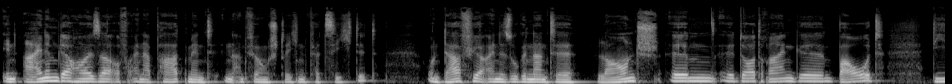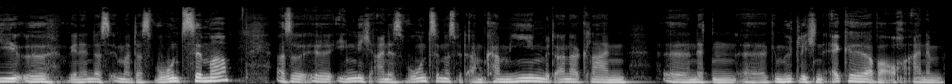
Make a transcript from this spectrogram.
in einem der Häuser auf ein Apartment in Anführungsstrichen verzichtet und dafür eine sogenannte Lounge ähm, äh, dort reingebaut, die, äh, wir nennen das immer das Wohnzimmer, also äh, ähnlich eines Wohnzimmers mit einem Kamin, mit einer kleinen äh, netten äh, gemütlichen Ecke, aber auch einem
